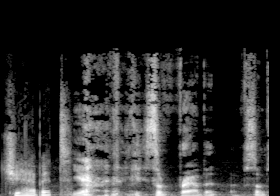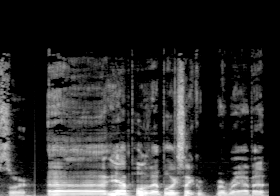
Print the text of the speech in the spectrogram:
Jabbit? Yeah, I think he's a rabbit of some sort. Uh, yeah, pull it up. It looks like a rabbit.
